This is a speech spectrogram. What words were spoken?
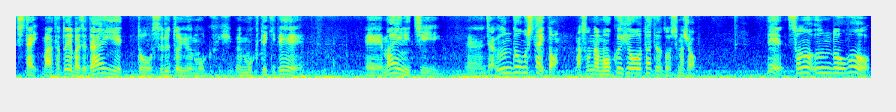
したい。まあ、例えばじゃダイエットをするという目的で、えー、毎日、えー、じゃ運動をしたいと。まあ、そんな目標を立てたとしましょう。で、その運動を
